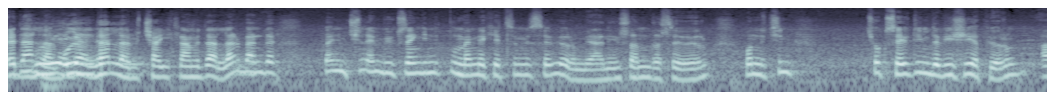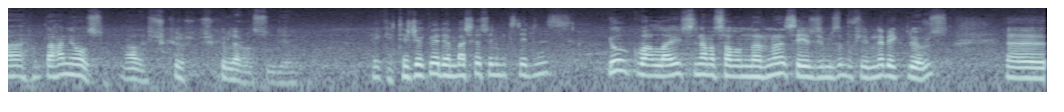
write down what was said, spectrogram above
e, Ederler, buyur buyurun derler, bir çay ikram ederler. Ben de benim için en büyük zenginlik bu. Memleketimi seviyorum yani, insanı da seviyorum. Onun için çok sevdiğim de bir işi yapıyorum. Ah, Daha ne olsun? Allah şükür, şükürler olsun diyelim. Peki teşekkür ederim. Başka söylemek istediğiniz? Yok vallahi sinema salonlarına seyircimizi bu filmde bekliyoruz. Ee,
